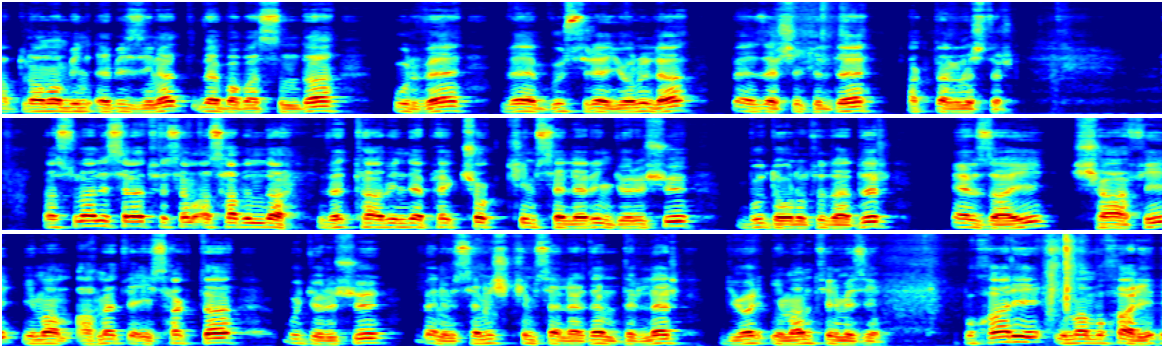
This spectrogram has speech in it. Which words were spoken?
Abdurrahman bin Ebi Zinat ve babasında Urve ve Busre yoluyla benzer şekilde aktarılmıştır. Resulullah Aleyhisselatü Vesselam ashabında ve tabinde pek çok kimselerin görüşü bu doğrultudadır. Evzai, Şafi, İmam Ahmet ve İshak da bu görüşü benimsemiş kimselerdendirler diyor İmam Tirmizi. Bukhari, İmam Bukhari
